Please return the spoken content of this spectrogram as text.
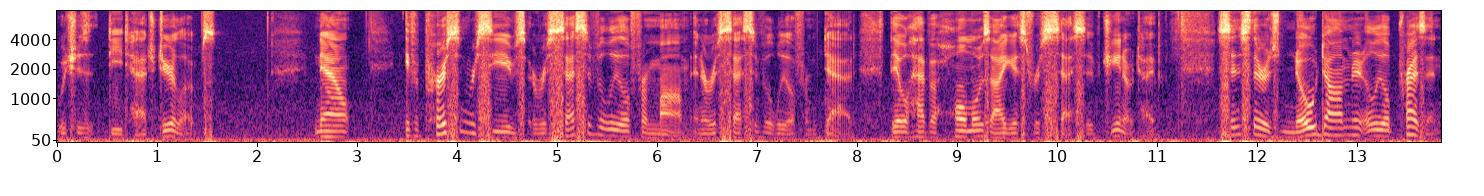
which is detached earlobes. Now, if a person receives a recessive allele from mom and a recessive allele from dad, they will have a homozygous recessive genotype. Since there is no dominant allele present,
